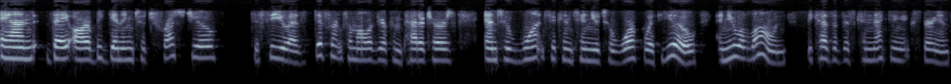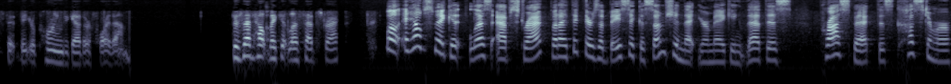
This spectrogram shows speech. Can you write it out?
And they are beginning to trust you, to see you as different from all of your competitors, and to want to continue to work with you and you alone because of this connecting experience that, that you're pulling together for them. Does that help make it less abstract? Well, it helps make it less abstract, but I think there's a basic assumption that you're making that this prospect, this customer,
